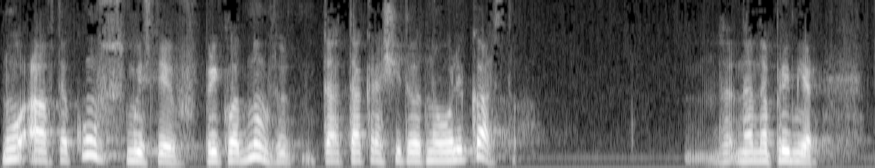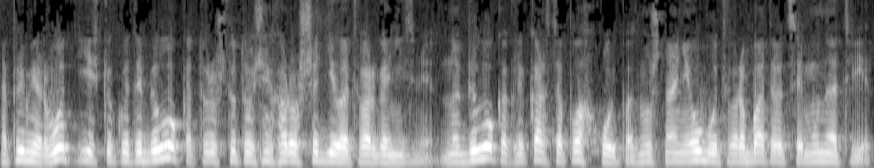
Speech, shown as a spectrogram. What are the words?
Ну, а в таком смысле, в прикладном, так рассчитывают новое лекарство. Например, Например, вот есть какой-то белок, который что-то очень хорошее делает в организме, но белок как лекарство плохой, потому что на него будет вырабатываться иммунный ответ.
